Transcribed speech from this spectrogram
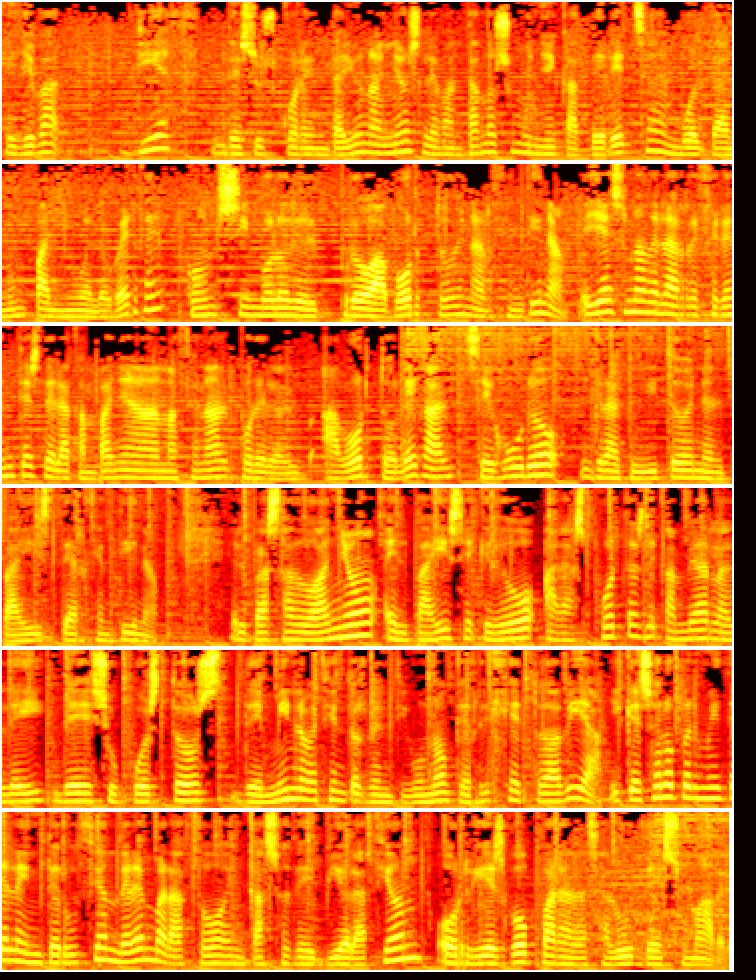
que lleva 10 de sus 41 años levantando su muñeca derecha envuelta en un pañuelo verde con símbolo del proaborto en Argentina. Ella es una de las referentes de la campaña nacional por el aborto legal, seguro, gratuito en el país de Argentina. El pasado año el país se quedó a las puertas de cambiar la ley de supuestos de 1921 que rige todavía y que solo permite la interrupción del embarazo en caso de violación o riesgo para la salud de su madre.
